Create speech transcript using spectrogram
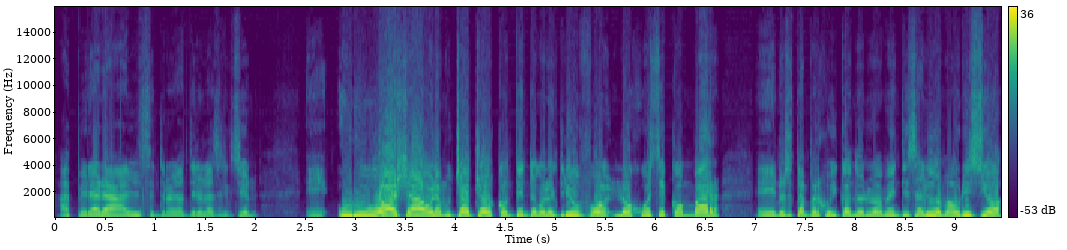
a esperar al centro delantero de la selección eh, uruguaya. Hola muchachos, contento con el triunfo. Los jueces con VAR eh, nos están perjudicando nuevamente. Saludos Mauricio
